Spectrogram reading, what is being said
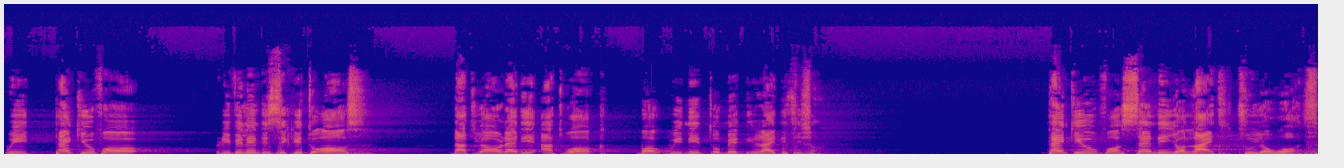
we thank you for revealing the secret to us that you are already at work, but we need to make the right decision. Thank you for sending your light through your words.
